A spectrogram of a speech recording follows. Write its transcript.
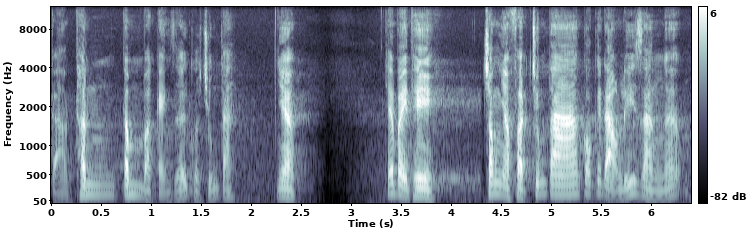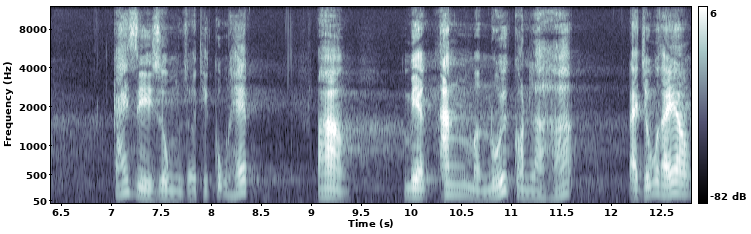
cả thân tâm và cảnh giới của chúng ta nha thế vậy thì trong nhà phật chúng ta có cái đạo lý rằng á, cái gì dùng rồi thì cũng hết phải không? Miệng ăn mà núi còn lở đại chúng có thấy không?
